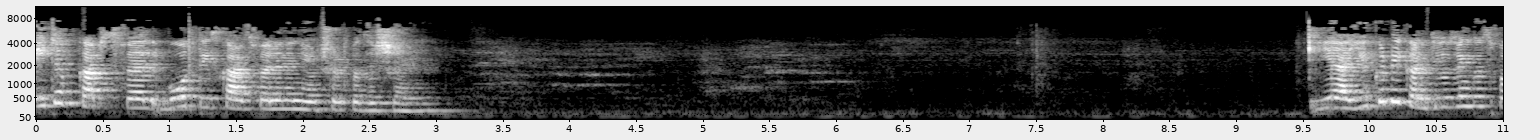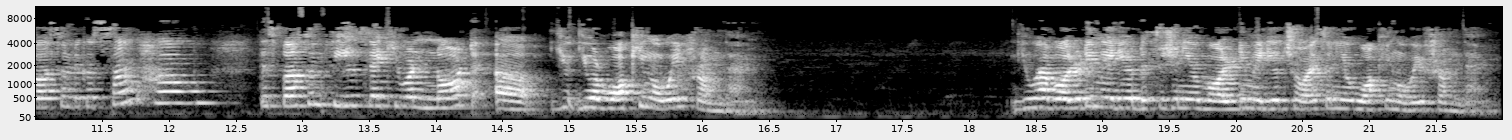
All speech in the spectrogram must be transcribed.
Eight of Cups fell, both these cards fell in a neutral position. Yeah, you could be confusing this person because somehow this person feels like you are not, uh, you, you are walking away from them. You have already made your decision, you have already made your choice and you're walking away from them.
